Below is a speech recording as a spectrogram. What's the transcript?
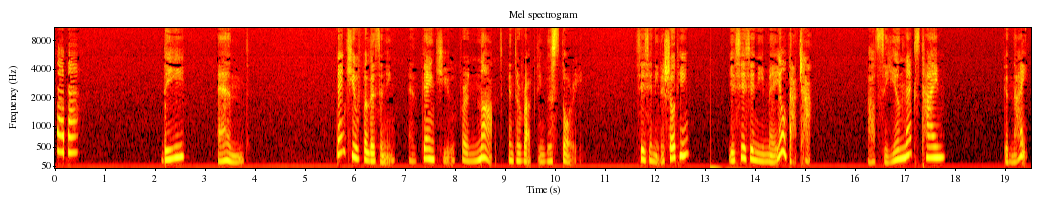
爸爸。The Thank you for listening, and thank you for not interrupting the story. 谢谢你的收听，也谢谢你没有打岔。I'll see you next time. Good night.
